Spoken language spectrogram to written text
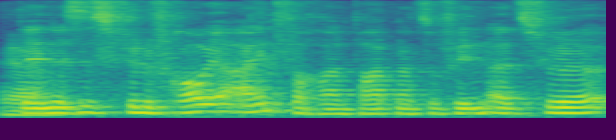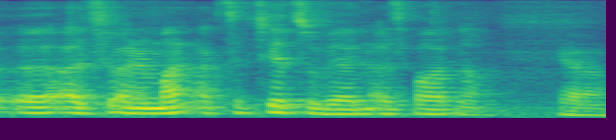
Ja. Denn es ist für eine Frau ja einfacher, einen Partner zu finden, als für, äh, als für einen Mann akzeptiert zu werden als Partner. ja.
